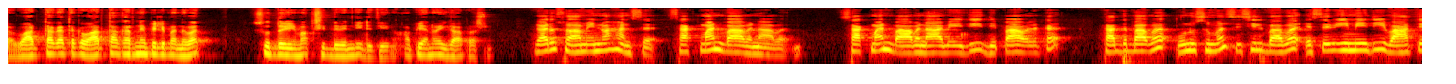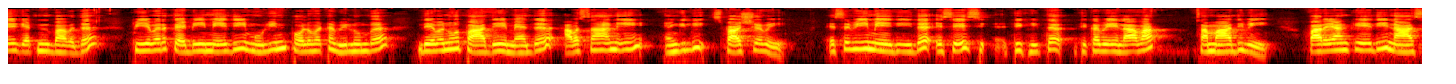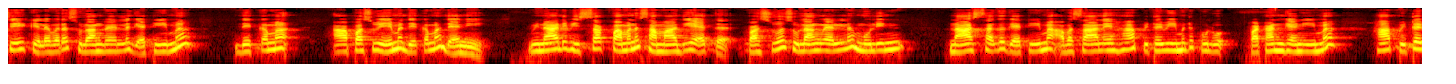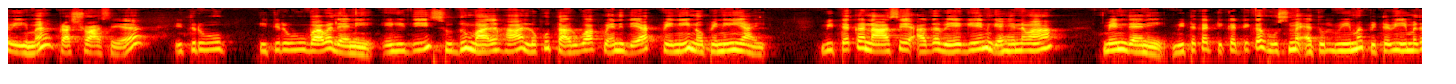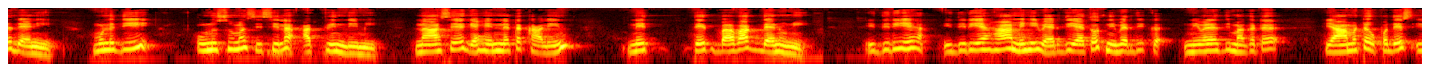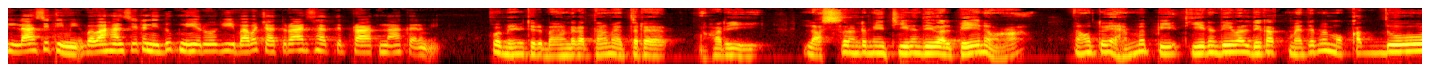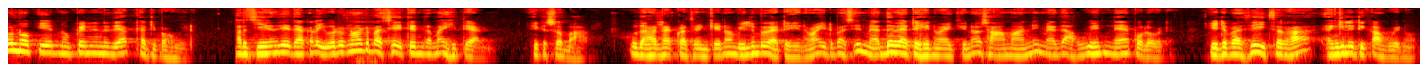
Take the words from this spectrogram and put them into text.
වාර්තාගතක වාර්තාකරණය පිළිබඳවත් සුද්ධ වීමක් සිද්ධ වෙන්න ඉඩ තියෙනවා. අපි යනවා ඊගා ප්‍රශ්න. ගරු ස්වාමීන් වහන්ස සක්මන් භාවනාව. සක්මන් භාවනාවේදී දෙපා වලට තද බව, උණුසුම, සිසිල් බව, එසවීමේදී වාතය ගැටෙන බවද, පියවර තැබීමේදී මුලින් පොළවට විලුඹ, දෙවනුව පාදයේ මැද, අවසානයේ ඇඟිලි ස්පර්ශ වේ. එසවීමේදීද එසේ ටික ටික වේලාවක් සමාධි වේ. පරයන්කේදී නාසයේ කෙළවර සුලං රැල්ල ගැටීම දෙකම ආපසු එීම දෙකම දැනේ. විනාඩි 20ක් පමණ සමාධිය ඇත. පසුව සුලං රැල්ල මුලින් නාසග ගැටීම අවසානයේ හා පිටවීමට පටන් ගැනීම හා පිටවීම ප්‍රශ්වාසය ඉතුරු වූ ඉතිරි වූ බව දැනේ. එහිදී සුදු මල් හා ලොකු තරුවක් වැනි දෙයක් පෙනී නොපෙනී යයි. විටක නාසයේ අග වේගයෙන් ගැහෙනවා මෙන් දැනේ. විටක ටික ටික හුස්ම ඇතුල් වීම පිටවීමද දැනේ. මුලදී උණුසුම සිසිල අත්විඳෙමි. නාසය ගැහෙන්නට කලින් net තෙත් බවක් දැනුනි. ඉදිරිය ඉදිරිය හා මෙහි වැඩි ඇතොත් නිවැරදි නිවැරදි මගට යාමට උපදෙස් ඉල්ලා සිටිමි. ඔබ වහන්සේට නිදුක් නිරෝගී භව චතුරාර්ය සත්‍ය ප්‍රාර්ථනා කරමි. ඔය මේ විදිහට බලන්න ගත්තාම ඇත්තට හරි ලස්සනට මේ තියෙන දේවල් පේනවා. නමුත් ඔය හැම තියෙන දේවල් දෙකක් මැදම මොකද්දෝ නොපෙනෙන දෙයක් ඇතිපහුවෙනවා. අර තියෙන දේ දැකලා ඉවර වුණාට පස්සේ එතෙන් තමයි හිත යන්නේ. ඒක ස්වභාවය. උදාහරණයක් වශයෙන් කියනවා විලුඹ වැටෙනවා. ඊට පස්සේ මැද වැටෙනවායි කියනවා. සාමාන්‍ය මැද අහුවෙන්නේ නැහැ පොළොවට. ඊට පස්සේ ඉස්සරහා ඇඟිලි ටික අහුවෙනවා.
